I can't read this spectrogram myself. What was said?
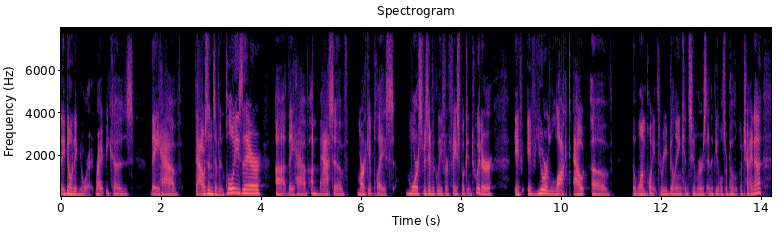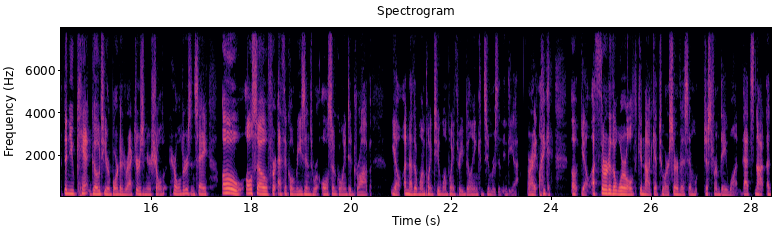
they don't ignore it, right? Because they have thousands of employees there. Uh, they have a massive marketplace, more specifically for Facebook and Twitter. If if you're locked out of the 1.3 billion consumers in the People's Republic of China, then you can't go to your board of directors and your shareholders and say, "Oh, also for ethical reasons, we're also going to drop." You know, another 1.2, 1.3 billion consumers in India. All right, like, oh, you know, a third of the world cannot get to our service, and just from day one, that's not a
